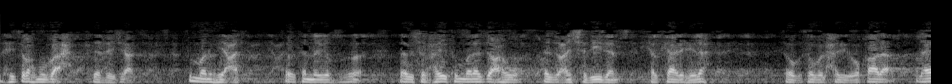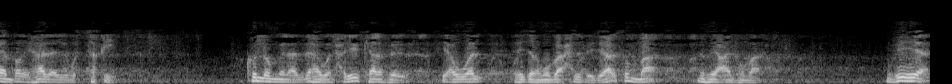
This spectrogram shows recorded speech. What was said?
الهجرة مباح للرجال ثم نهي عنه. ثبت النبي صلى الله عليه وسلم لبس الحرير ثم نزعه نزعا شديدا كالكاره له ثوب, ثوب الحرير وقال لا ينبغي هذا للمتقين. كل من الذهب والحرير كان في, في أول الهجرة مباح للرجال ثم نهي عنهما. وفيه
